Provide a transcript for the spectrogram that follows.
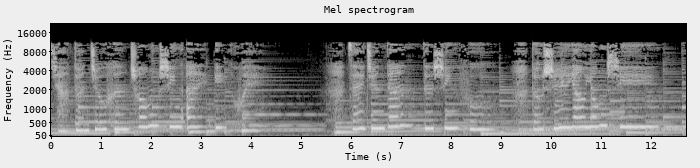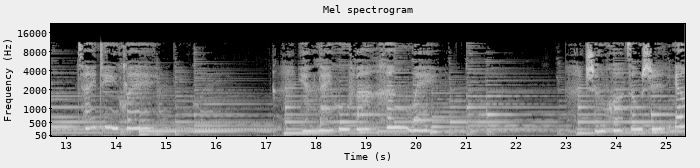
掐断就恨，重新爱的幸福，都是要用心才体会。眼泪无法捍卫，生活总是要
